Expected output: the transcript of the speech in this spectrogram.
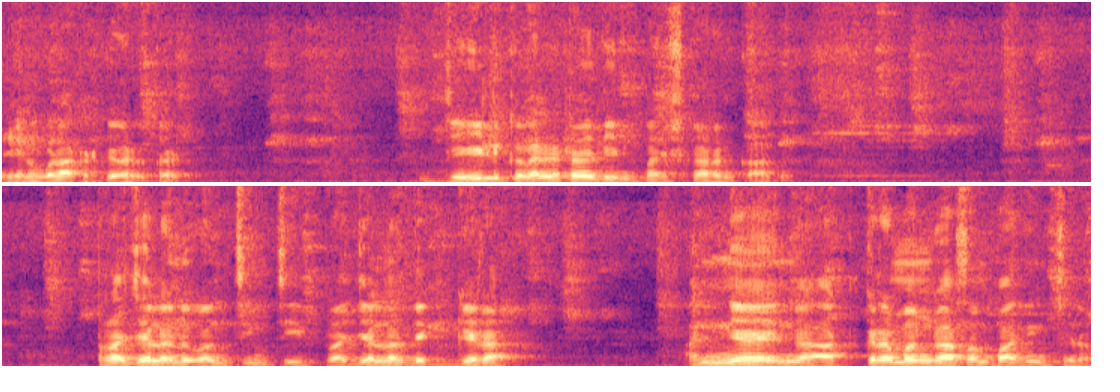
నేను కూడా అక్కడికి వెళ్తాడు. జైలుకి వెళ్ళటమే దీనికి పరిష్కారం కాదు. ప్రజలను వంచి ప్రజల దగ్గర అన్యాయంగా అక్రమంగా సంపాదించిన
